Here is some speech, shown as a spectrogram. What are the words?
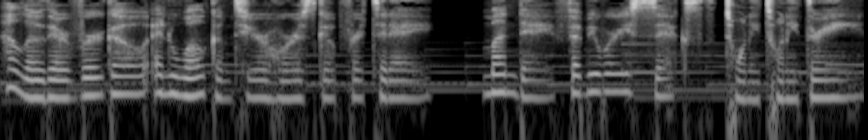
Hello there, Virgo, and welcome to your horoscope for today, Monday, February 6th, 2023.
